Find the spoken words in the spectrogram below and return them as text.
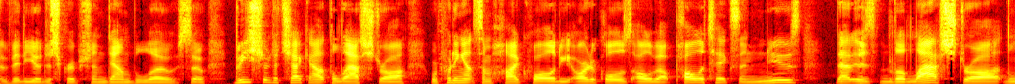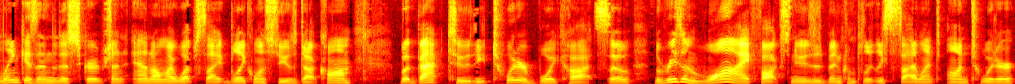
video description down below. So be sure to check out The Last Straw. We're putting out some high quality articles all about politics and news. That is The Last Straw. The link is in the description and on my website, blake1studios.com. But back to the Twitter boycott. So, the reason why Fox News has been completely silent on Twitter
